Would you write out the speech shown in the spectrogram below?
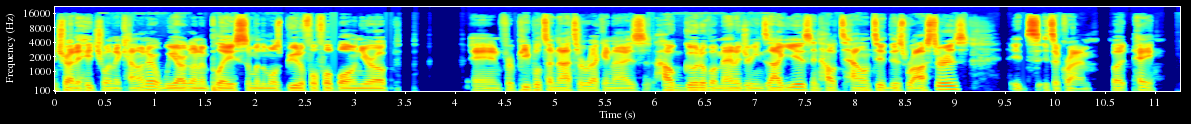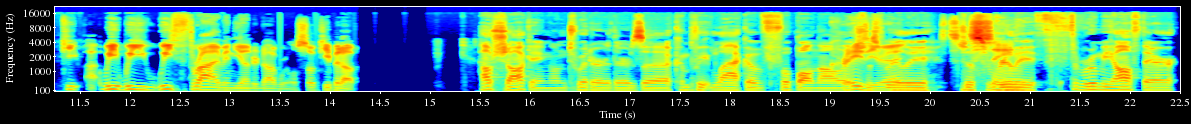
and try to hit you on the counter. We are going to play some of the most beautiful football in Europe. And for people to not to recognize how good of a manager Inzaghi is and how talented this roster is, it's it's a crime. But hey, keep we we we thrive in the underdog world, so keep it up. How shocking on Twitter! There's a complete lack of football knowledge. Crazy, just right? really, It's just insane. really threw me off there.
